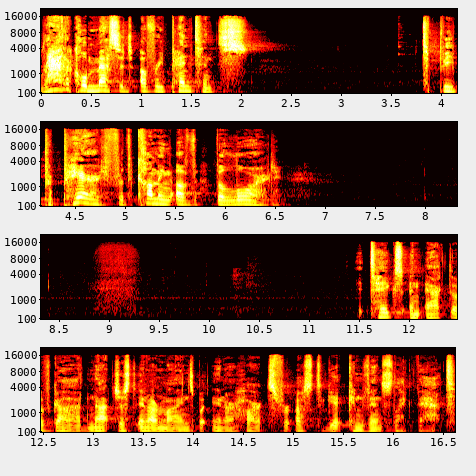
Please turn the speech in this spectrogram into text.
radical message of repentance to be prepared for the coming of the Lord? It takes an act of God, not just in our minds, but in our hearts, for us to get convinced like that.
